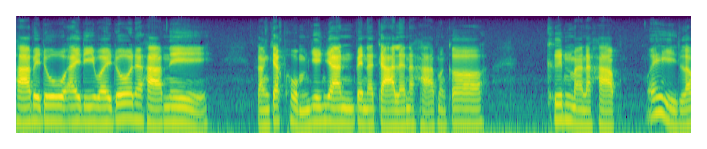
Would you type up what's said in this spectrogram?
พาไปดู ID v i d o นะครับ นี่ หลังจากผมยืนยันเป็นอาจารย์แล้วนะครับ มันก็ขึ้นมานะครับเอ้ย เรา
